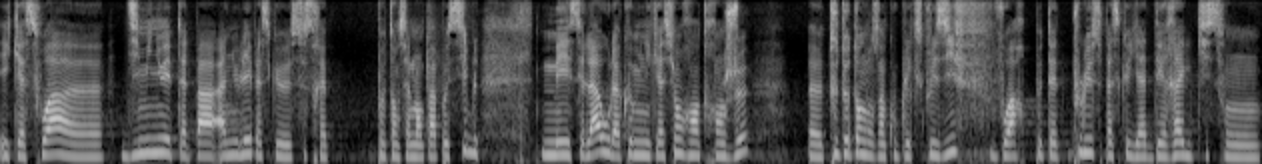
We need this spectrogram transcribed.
et qu'elle soit euh, diminuée, peut-être pas annulée parce que ce serait potentiellement pas possible. Mais c'est là où la communication rentre en jeu. euh, tout autant que dans un couple exclusif, voire peut-être plus parce qu'il y a des règles qui sont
